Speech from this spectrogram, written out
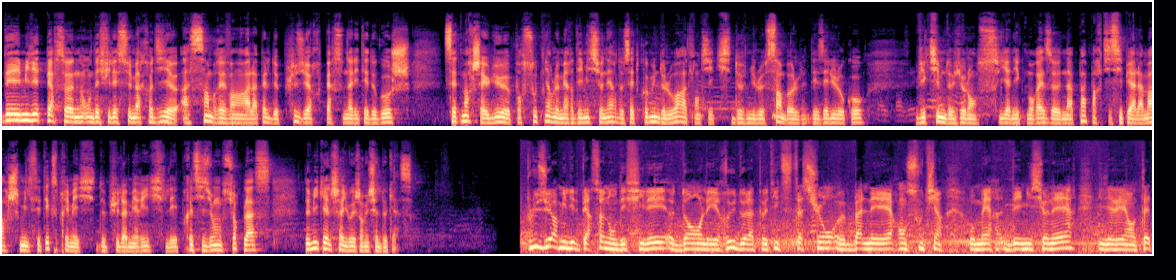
Des milliers de personnes ont défilé ce mercredi à Saint-Brévin à l'appel de plusieurs personnalités de gauche. Cette marche a eu lieu pour soutenir le maire démissionnaire de cette commune de Loire-Atlantique, devenu le symbole des élus locaux. Victime de violence, Yannick Morez n'a pas participé à la marche, mais il s'est exprimé depuis la mairie. Les précisions sur place de Michael Chaillot et Jean-Michel Decaze. Plusieurs milliers de personnes ont défilé dans les rues de la petite station euh, balnéaire en soutien au maire démissionnaire. Il y avait en tête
